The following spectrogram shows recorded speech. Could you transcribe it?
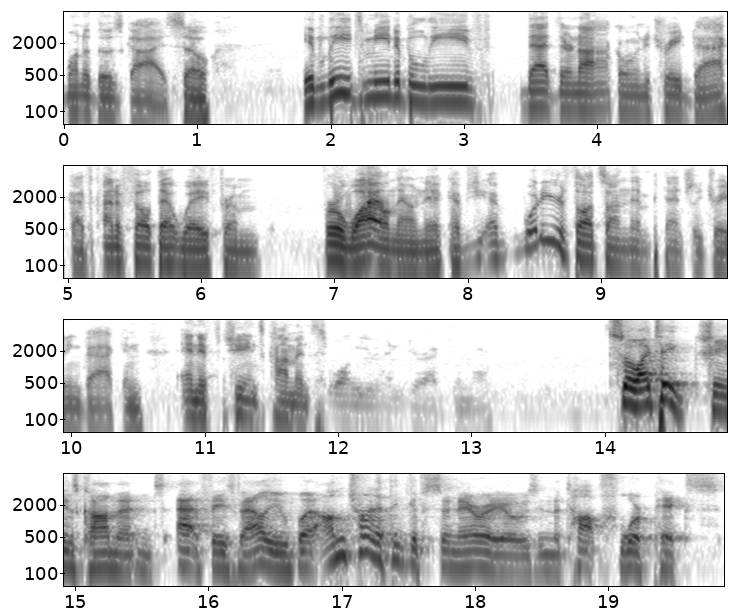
one of those guys. So it leads me to believe that they're not going to trade back. I've kind of felt that way from for a while now. Nick, have you? Have, what are your thoughts on them potentially trading back, and and if Schoen's comments swung you in any direction there? So I take Schoen's comments at face value, but I'm trying to think of scenarios in the top four picks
